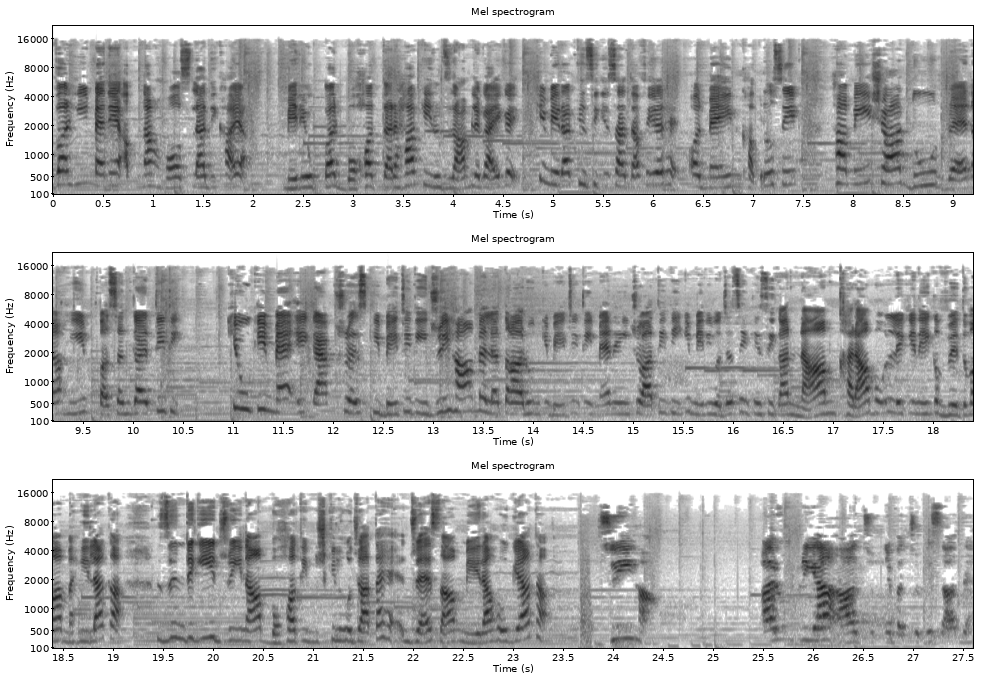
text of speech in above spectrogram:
वहीं मैंने अपना हौसला दिखाया। मेरे ऊपर बहुत तरह के इल्ज़ाम लगाए गए कि मेरा किसी के साथ अफेयर है और मैं इन खबरों से हमेशा दूर रहना ही पसंद करती थी। क्योंकि मैं एक एक्ट्रेस की बेटी थी जी हाँ मैं लता अरुण की बेटी थी। मैं नहीं चाहती थी कि मेरी वजह से किसी का नाम खराब हो, लेकिन एक विधवा महिला का ज़िंदगी जीना बहुत ही मुश्किल हो जाता है, जैसा मेरा हो गया था। जी हाँ अरुण, प्रिया आज अपने बच्चों के साथ है।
